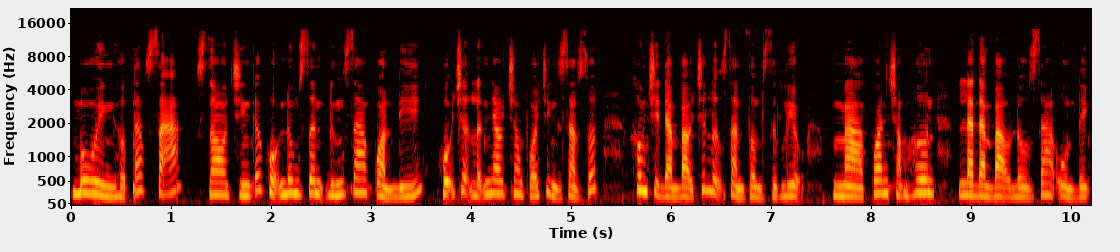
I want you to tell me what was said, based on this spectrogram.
Mô hình hợp tác xã do chính các hộ nông dân đứng ra quản lý, hỗ trợ lẫn nhau trong quá trình sản xuất, không chỉ đảm bảo chất lượng sản phẩm dược liệu mà quan trọng hơn là đảm bảo đầu ra ổn định.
